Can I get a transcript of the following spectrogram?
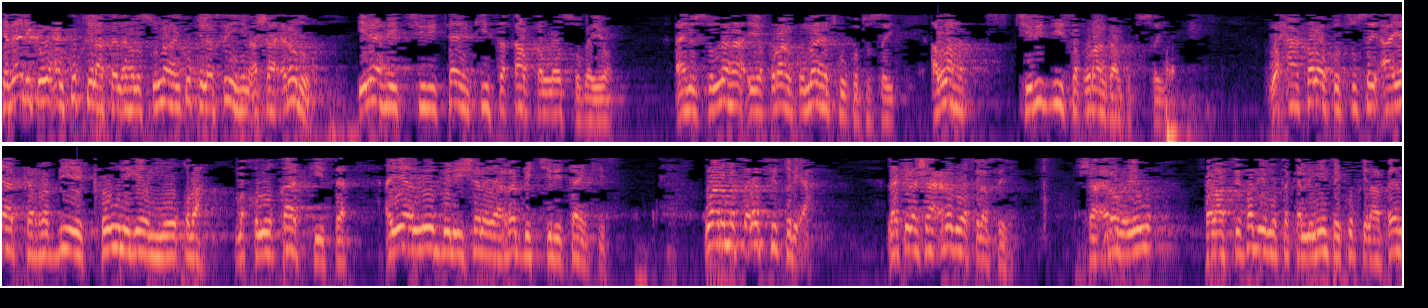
Kadalika waxay ku khilaafeen ahlu sunnaha ay ku khilaafsan yihiin ashaaciradu ilaahay jiritaankiisa qaabka loo sugayo. Ahlu sunnaha iyo qur'aanku manhajku ku tusay. Allah jiridiisa qur'aankaa ku tusay. Waxaa kaloo ku tusay aayaadka rabbiye kownigee muuqda makhluuqaadkiisa ayaa loo deliishanayaa rabbi jiritaankiisa. Waana masalo fitri ah. Laakiin ashaaciradu waa khilaafsan yihiin ashaaciradu iyagu falaasifadii mutakalimiintay ku khilaafeen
